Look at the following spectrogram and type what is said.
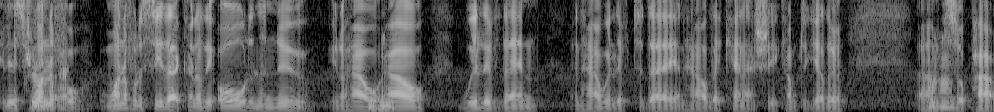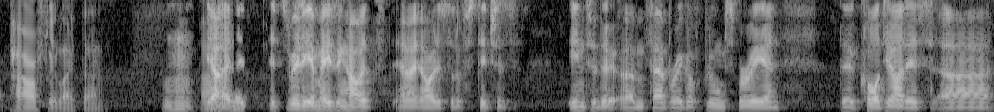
it is it's true. wonderful, wonderful to see that kind of the old and the new. You know how mm-hmm. how we lived then and how we live today, and how they can actually come together um, mm-hmm. so pow- powerfully like that. Mm-hmm. Um, yeah, and it, it's really amazing how it's uh, how it sort of stitches into the um, fabric of Bloomsbury, and the courtyard is uh,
